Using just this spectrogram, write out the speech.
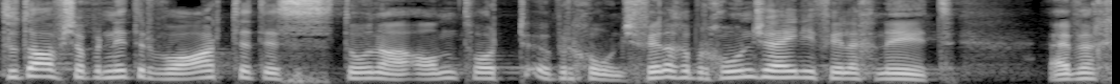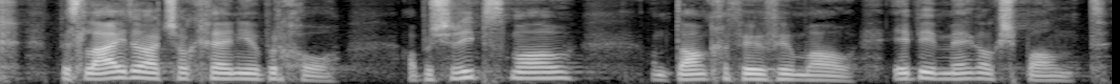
du darfst aber nicht erwarten, dass du eine Antwort bekommst. Vielleicht bekommst du eine, vielleicht nicht. Einfach, bis leider hat schon keine bekommen. Aber schreib es mal und danke viel, viel mal. Ich bin mega gespannt.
